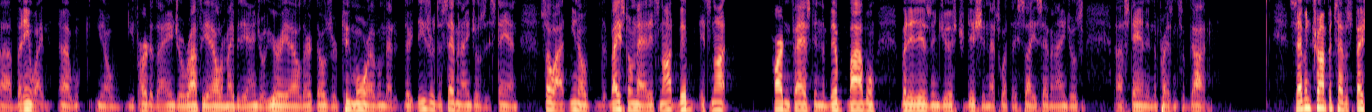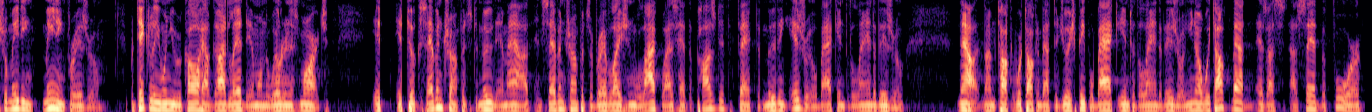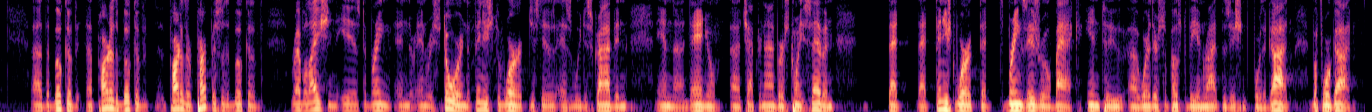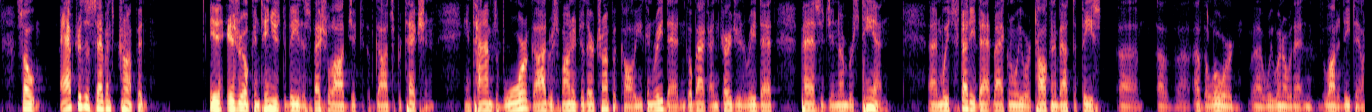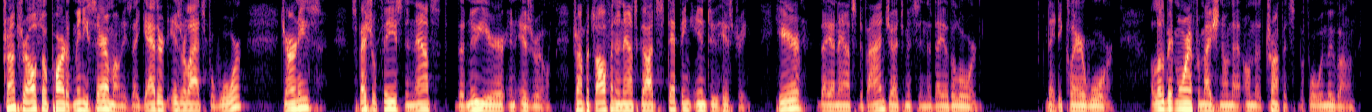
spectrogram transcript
Uh, but anyway, uh, you know, you've heard of the angel Raphael or maybe the angel Uriel. Those are two more of them. That these are the seven angels that stand. So I, you know, based on that, it's not bib, it's not hard and fast in the Bible, but it is in Jewish tradition. That's what they say. Seven angels uh, stand in the presence of God. Seven trumpets have a special meaning, meaning for Israel, particularly when you recall how God led them on the wilderness march. It, it took seven trumpets to move them out, and seven trumpets of Revelation will likewise have the positive effect of moving Israel back into the land of Israel. Now, I'm talking, we're talking about the Jewish people back into the land of Israel. You know, we talked about, as I, I said before, uh, the book of, uh, part of the book of, part of the purpose of the book of Revelation is to bring and, and restore and to finish the work, just as, as we described in, in uh, Daniel uh, chapter 9, verse 27, that that finished work that brings Israel back into uh, where they're supposed to be in right position before the God, before God. So after the seventh trumpet, Israel continues to be the special object of God's protection. In times of war, God responded to their trumpet call. You can read that and go back. I encourage you to read that passage in Numbers 10. And we studied that back when we were talking about the feast uh, of, uh, of the Lord. Uh, we went over that in a lot of detail. Trumps are also part of many ceremonies. They gathered Israelites for war, journeys, special feasts, and announced the new year in Israel. Trumpets often announce God stepping into history. Here, they announce divine judgments in the day of the Lord. They declare war. A little bit more information on the, on the trumpets before we move on.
